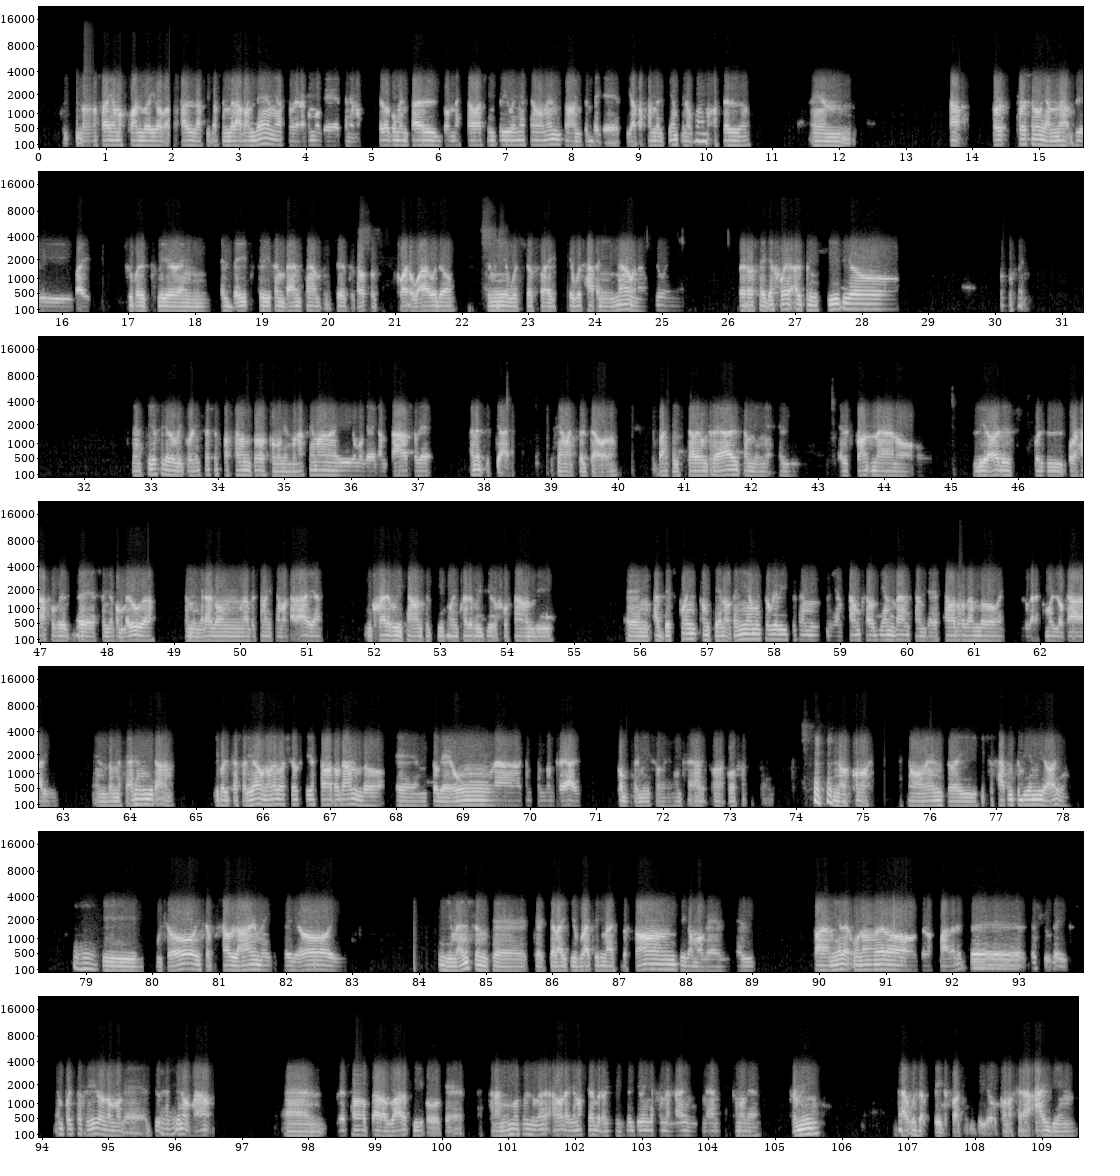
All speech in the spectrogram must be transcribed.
no sabíamos cuándo iba a pasar la situación de la pandemia, so era como que tenemos que documentar dónde estaba Simple en ese momento antes de que siga pasando el tiempo y no podamos hacerlo. And, uh, per- personally, I'm not really like super clear in el date que dice en Bandcamp and shit, because that was quite a while ago. To me, it was just like, it was happening now and I was doing it. Pero sé que fue al principio. Que yo sé que los recording sessions pasaron todos como que en una semana ahí, como que de cantazo, que. I met this guy, que se llama Axel Teodoro, el bajista de Un Real, también el, el frontman o lead artist por, por half of it de Sueño con Beluga. También era con una persona que se llama Caraya. Incredibly talented people, incredibly beautiful sound. Y at this point, aunque no tenía muchos releases en, ni en SoundCloud ni en Bandcamp, ya estaba tocando en lugares como el local y en donde sea que me invitaran. Y por casualidad, uno de los shows que yo estaba tocando, eh, toqué una canción de Montreal, con permiso de Montreal y toda la cosa. No los conozco en ese momento y he just happened to be in the audience. Ujú. y escuchó y se puso a hablarme y qué sé yo y y mentioned que, que, que like he recognized the songs y como que él, él- para mí él es uno de los, de los padres de, de shoegaze en Puerto Rico como que el dude has been around and it's helped out a lot of people que están en otros lugares ahora yo no sé pero he's been doing it from the 90s man como que for me that was a big fucking deal conocer a alguien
